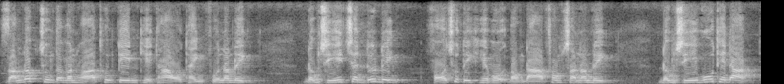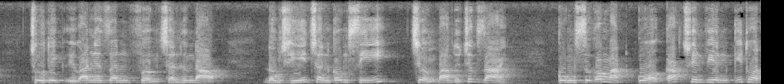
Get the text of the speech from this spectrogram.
Giám đốc Trung tâm Văn hóa Thông tin Thể thao thành phố Nam Định, đồng chí Trần Đức Định, Phó Chủ tịch Hiệp hội bóng đá Phong trào Nam Định, đồng chí Vũ Thế Đạt, Chủ tịch Ủy ban nhân dân phường Trần Hưng Đạo, đồng chí Trần Công Sĩ, trưởng ban tổ chức giải, cùng sự góp mặt của các chuyên viên kỹ thuật,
